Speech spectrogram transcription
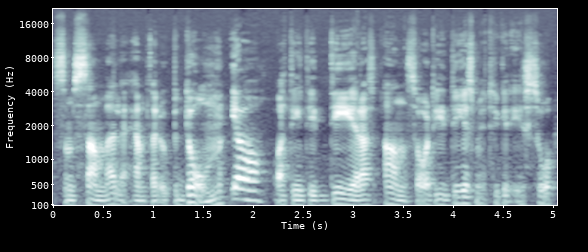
som samhälle hämtar upp dem Ja. och att det inte är deras ansvar. Det är det som jag tycker är så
